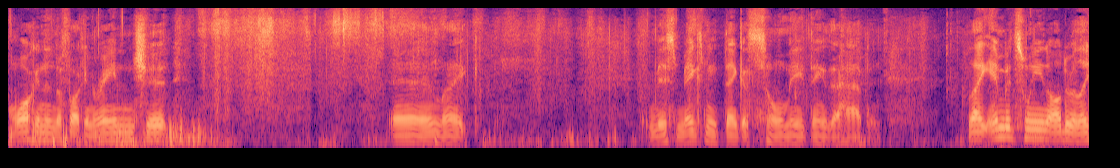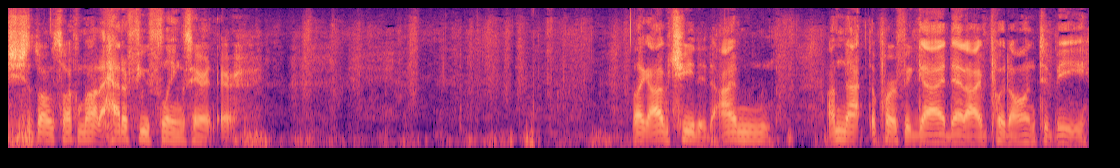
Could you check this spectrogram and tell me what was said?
I'm walking in the fucking rain and shit, and like this makes me think of so many things that happened. Like in between all the relationships I was talking about, I had a few flings here and there. Like I've cheated. I'm I'm not the perfect guy that I put on to be.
